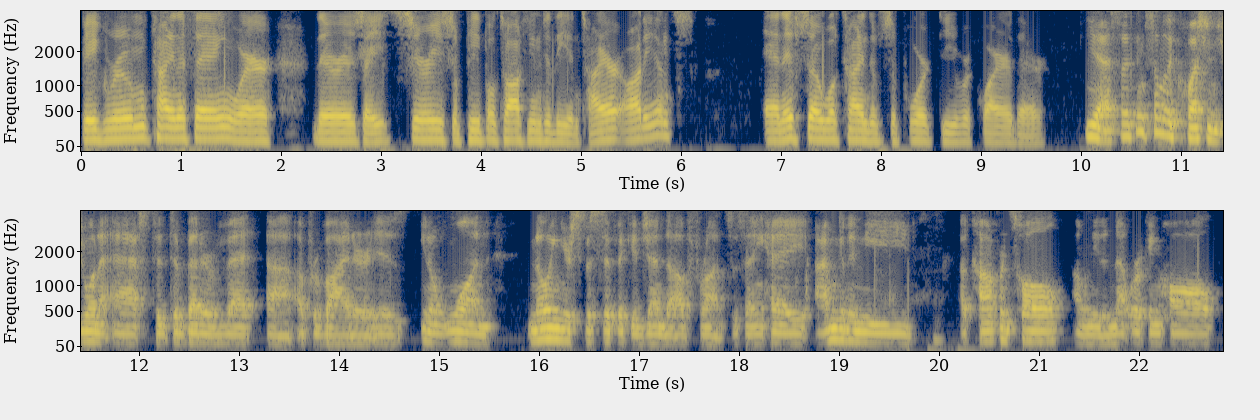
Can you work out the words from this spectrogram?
big room kind of thing where there is a series of people talking to the entire audience? And if so what kind of support do you require there? Yes, I think some of the questions you want to ask to, to better vet uh, a provider is, you know, one, knowing your specific agenda up front. So saying, hey, I'm going to need a conference hall, I'm going to need a networking hall,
